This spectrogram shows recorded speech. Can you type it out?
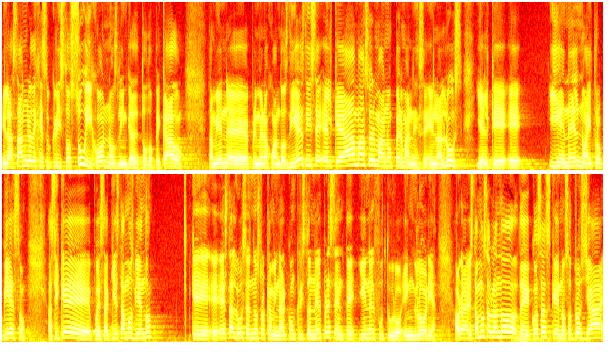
Y la sangre de Jesucristo, su Hijo, nos limpia de todo pecado. También primera Juan 2.10 dice, el que ama a su hermano permanece en la luz y el que... y en él no hay tropiezo. Así que pues aquí estamos viendo que eh, esta luz es nuestro caminar con Cristo en el presente y en el futuro en gloria. Ahora, estamos hablando de cosas que nosotros ya,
